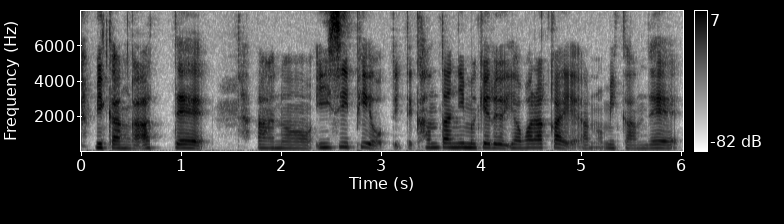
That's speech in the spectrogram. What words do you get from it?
みかんがあって、あの、easy peel って言って簡単に剥ける柔らかいあのみかんで、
